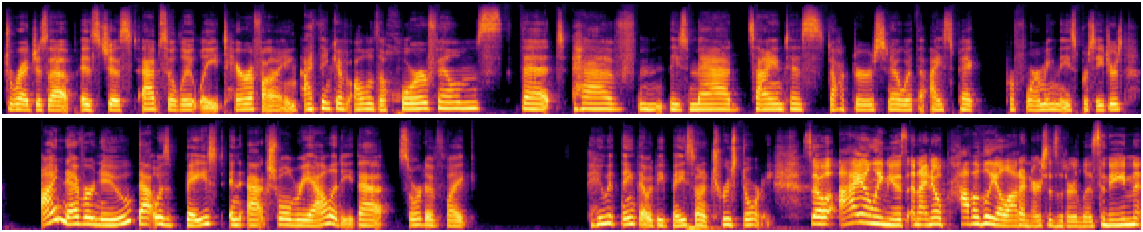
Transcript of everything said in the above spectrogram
dredges up is just absolutely terrifying. I think of all of the horror films that have mm, these mad scientists, doctors, you know, with the ice pick performing these procedures. I never knew that was based in actual reality. That sort of like who would think that would be based on a true story? So I only knew this, and I know probably a lot of nurses that are listening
